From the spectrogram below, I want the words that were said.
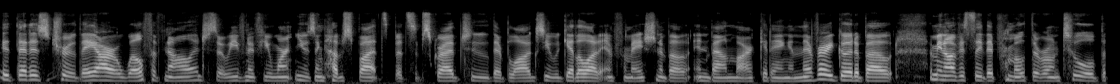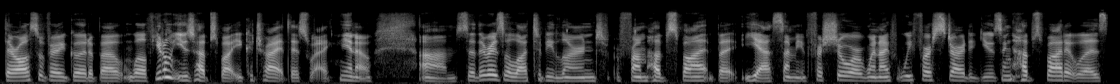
It, that is true. They are a wealth of knowledge. So even if you weren't using HubSpots but subscribed to their blogs, you would get a lot of information about inbound marketing. And they're very good about, I mean, obviously they promote their own tool, but they're also very good about, well, if you don't use HubSpot, you could try it this way, you know. Um, so there is a lot to be learned from HubSpot. But yes, I mean, for sure, when I we first started using HubSpot, it was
